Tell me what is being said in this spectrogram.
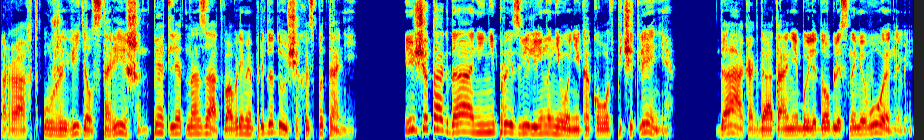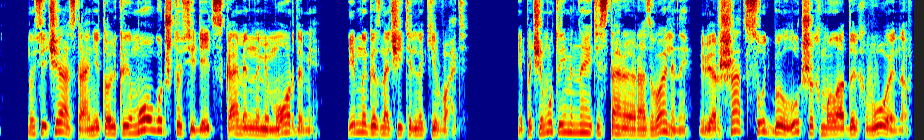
Рахт уже видел старейшин пять лет назад во время предыдущих испытаний. Еще тогда они не произвели на него никакого впечатления. Да, когда-то они были доблестными воинами, но сейчас-то они только и могут что сидеть с каменными мордами и многозначительно кивать. И почему-то именно эти старые развалины вершат судьбы лучших молодых воинов,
